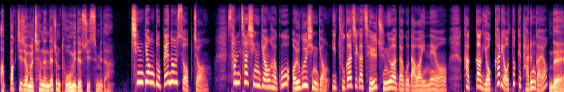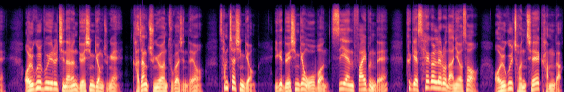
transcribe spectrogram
압박 지점을 찾는 데 좀 도움이 될 수 있습니다. 신경도 빼놓을 수 없죠. 3차 신경하고 얼굴 신경 이 두 가지가 제일 중요하다고 나와 있네요. 각각 역할이 어떻게 다른가요? 네, 얼굴 부위를 지나는 뇌신경 중에 가장 중요한 두 가지인데요. 3차 신경, 이게 뇌신경 5번, CN5인데 크게 세 갈래로 나뉘어서 얼굴 전체의 감각,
